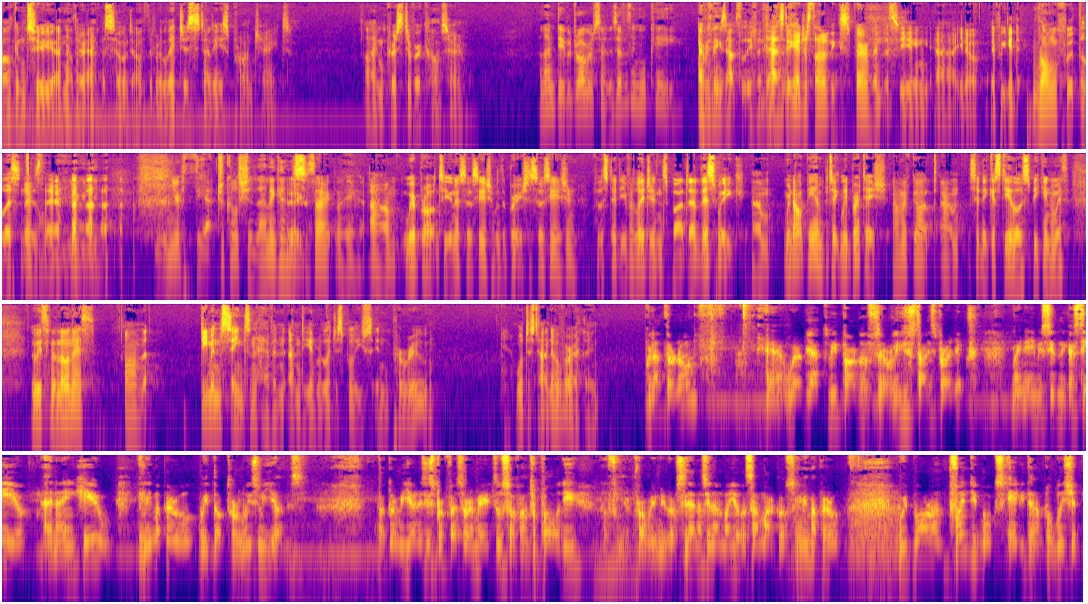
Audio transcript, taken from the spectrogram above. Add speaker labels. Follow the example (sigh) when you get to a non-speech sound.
Speaker 1: Welcome to another episode of the Religious Studies Project. I'm Christopher Cotter.
Speaker 2: And I'm David Robertson. Is everything okay?
Speaker 1: Everything's absolutely fantastic. I just thought I'd experiment with seeing, uh, you know, if we could wrong foot the listeners
Speaker 2: Oh,
Speaker 1: there.
Speaker 2: You, you, and your theatrical shenanigans.
Speaker 1: Exactly. Um, we're brought to you in association with the British Association for the Study of Religions, but uh, this week um, we're not being particularly British, and we've got um, Sidney Castillo speaking with Luis Millones on demons, saints, and heaven, Andean religious beliefs in Peru. We'll just hand over, I think.
Speaker 3: Good afternoon. Uh, we're glad to be part of the Religious Studies Project. My name is Sidney Castillo, and I am here in Lima, Peru, with Dr. Luis Millones. Dr. Millones is Professor Emeritus of Anthropology from Universidad Nacional Mayor de San Marcos in Lima, Peru. With more than 20 books edited and published,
